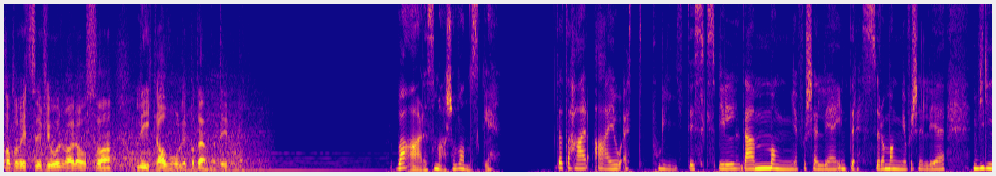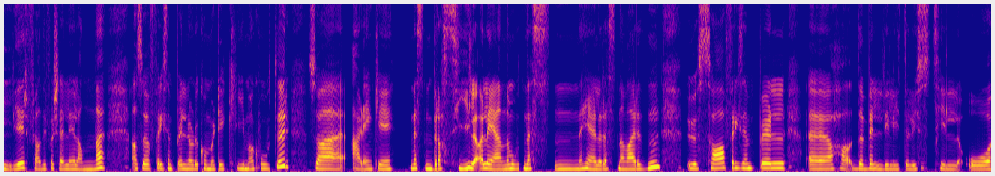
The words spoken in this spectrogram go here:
Katowice i fjor var det også like alvorlig på denne tiden. Hva er det som er så vanskelig? Dette her er jo et politisk spill. Det er mange forskjellige interesser og mange forskjellige viljer fra de forskjellige landene. Altså F.eks. når det kommer til klimakvoter, så er det egentlig nesten Brasil alene mot nesten hele resten av verden. USA f.eks. Eh, hadde veldig lite lyst til å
